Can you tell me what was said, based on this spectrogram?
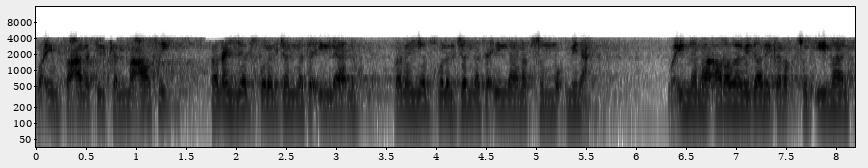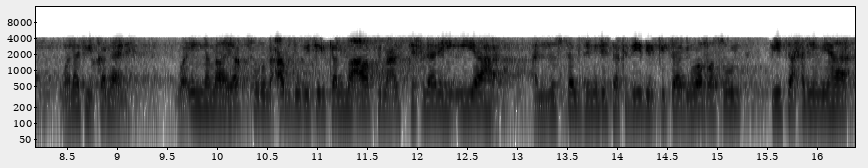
وإن فعل تلك المعاصي فلن يدخل الجنة إلا فلن يدخل الجنة إلا نفس مؤمنة. وإنما أراد بذلك نقص الإيمان ونفي كماله. وإنما يكفر العبد بتلك المعاصي مع استحلاله إياها المستلزم لتكذيب الكتاب والرسول في تحريمها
